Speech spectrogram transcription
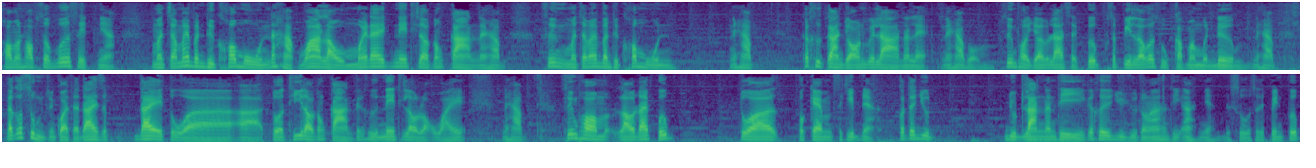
พอมันฮอปเซิร์ฟเวอร์เสร็จเนี่ย มันจะไม่บันทึกข้อมูลถ้าหากว่าเราไม่ได้เนตที่เราต้องการนะครับ ซึ่งมันจะไม่บันทึกข้อมูลนะครับ ก็คือการย้อนเวลานั่นแหละนะครับผม ซึ่งพอย้อนเวลาเสร็จปุ๊บสปินเราก็ถูกกลับมาเหมือนเดิมนะครับ แล้วก็สุ่มจนกว่าจะได้ได้ตัวตัวที่เราต้องการก็คือเนตที่เราล็อกไว้นะครับ ซึ่งพอเราได้ปุ๊บตัวโปรแกรมสคริปต์เนี่ยก็จะหยุดหยุดรันทันที ก็คือหยุดอยู่ตรงนั้นทันที อะเนี่ยเดี๋ยวสู่สปินปุ๊บ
